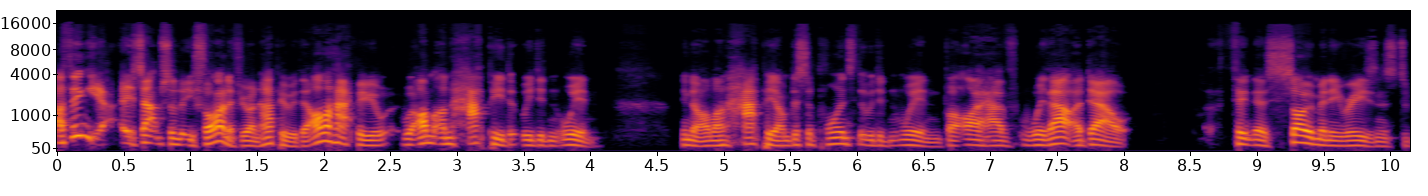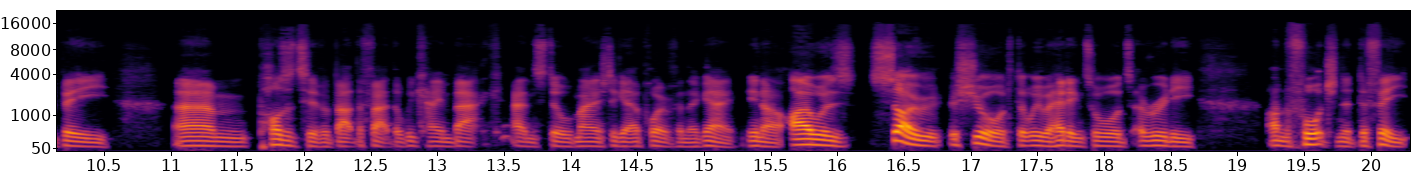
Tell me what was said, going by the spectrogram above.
I think yeah, it's absolutely fine if you're unhappy with it. I'm happy. I'm unhappy that we didn't win you know, I'm unhappy. I'm disappointed that we didn't win, but I have, without a doubt, I think there's so many reasons to be um, positive about the fact that we came back and still managed to get a point from the game. You know, I was so assured that we were heading towards a really unfortunate defeat,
